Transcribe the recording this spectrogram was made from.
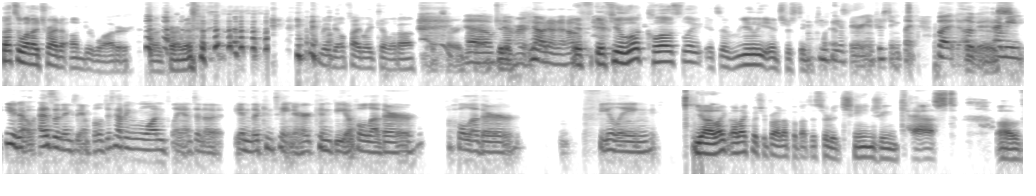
that's the one I try to underwater, uh, Carmen. Maybe I'll finally kill it off. I'm sorry. No, never. No, no, no. If if you look closely, it's a really interesting. Plant. It can plant. be a very interesting plant. But uh, I mean, you know, as an example, just having one plant in a in the container can be a whole other whole other feeling Yeah, I like I like what you brought up about the sort of changing cast of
